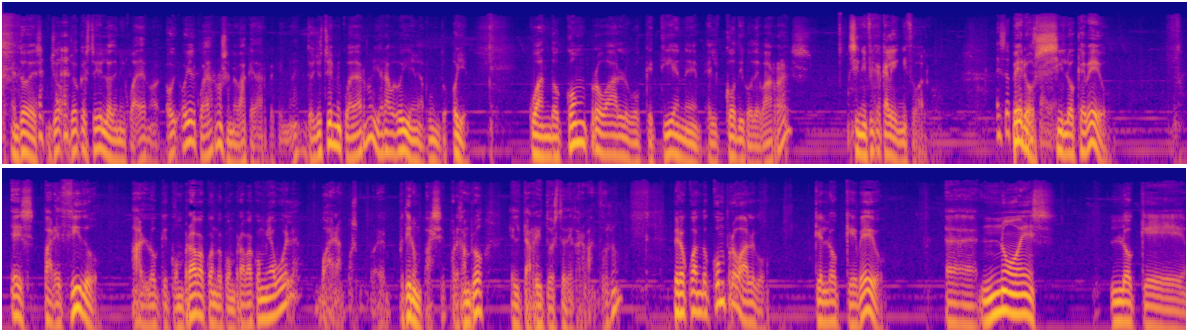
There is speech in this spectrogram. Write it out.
Entonces, yo, yo que estoy en lo de mi cuaderno, hoy, hoy el cuaderno se me va a quedar pequeño. ¿eh? Entonces, yo estoy en mi cuaderno y ahora voy y me apunto. Oye, cuando compro algo que tiene el código de barras, significa que alguien hizo algo. Pero si lo que veo es parecido a lo que compraba cuando compraba con mi abuela, bueno, pues eh, tiene un pase. Por ejemplo, el tarrito este de garbanzos, ¿no? Pero cuando compro algo que lo que veo eh, no es lo que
